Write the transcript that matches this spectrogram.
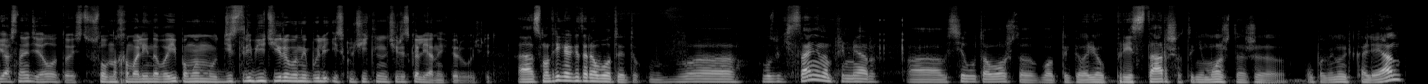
Ясное дело, то есть, условно, Хамалинова и, по-моему, дистрибьютированы были исключительно через кальяны в первую очередь. А смотри, как это работает. В Узбекистане, например, а, в силу того, что, вот ты говорил, при старших ты не можешь даже упомянуть кальян,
